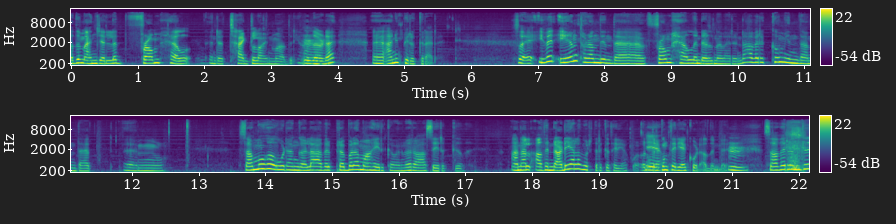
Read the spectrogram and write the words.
அதுவும் அஞ்சலில் ஃப்ரம் ஹெல் என்ற டேக்லைன் மாதிரி அதோட அனுப்பியிருக்கிறார். ஸோ இவர் ஏன் தொடர்ந்து இந்த ஃப்ரம் ஹெல் என்று எழுந்தவர்னா அவருக்கும் இந்த அந்த சமூக ஊடகங்களில் அவர் பிரபலமாக இருக்க வேண்டும் ஒரு ஆசை இருக்குது ஆனால் அதன் அடையாளம் ஒருத்தருக்கு தெரிய ஒருத்தருக்கும் தெரியக்கூடாதுண்டு ஸோ அவர் வந்து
